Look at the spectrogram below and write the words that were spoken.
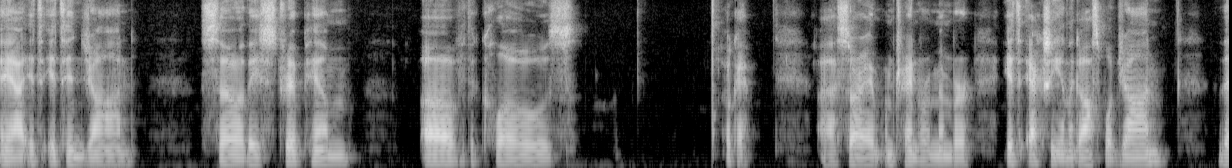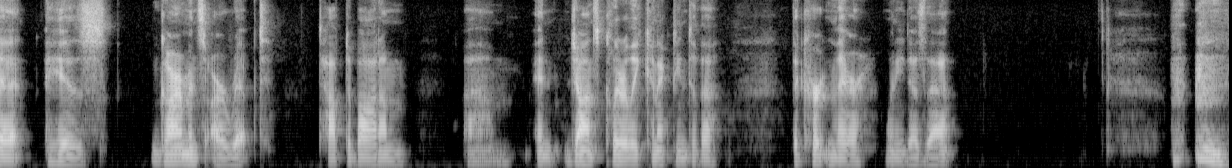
yeah, it's it's in John. So they strip him of the clothes. Okay. Uh, sorry, I'm, I'm trying to remember. It's actually in the Gospel of John that his garments are ripped top to bottom. Um, and John's clearly connecting to the the curtain there when he does that.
